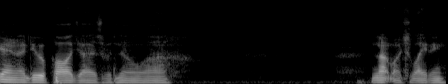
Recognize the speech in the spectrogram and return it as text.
Again, I do apologize with no, uh, not much lighting.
